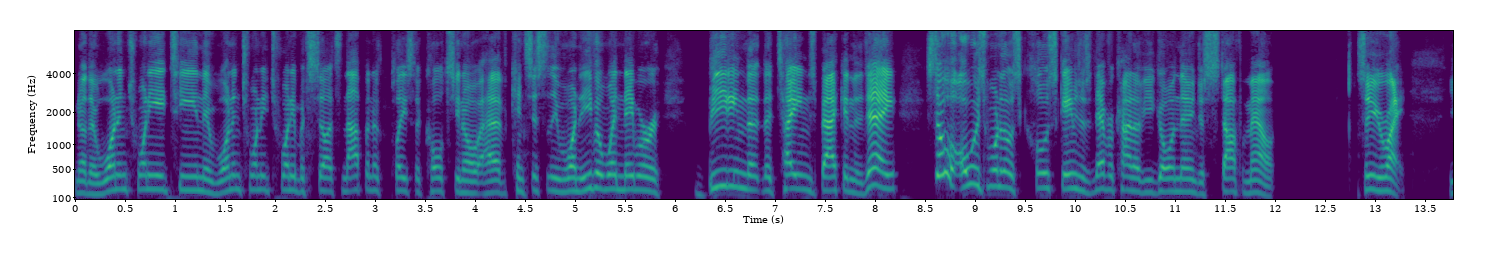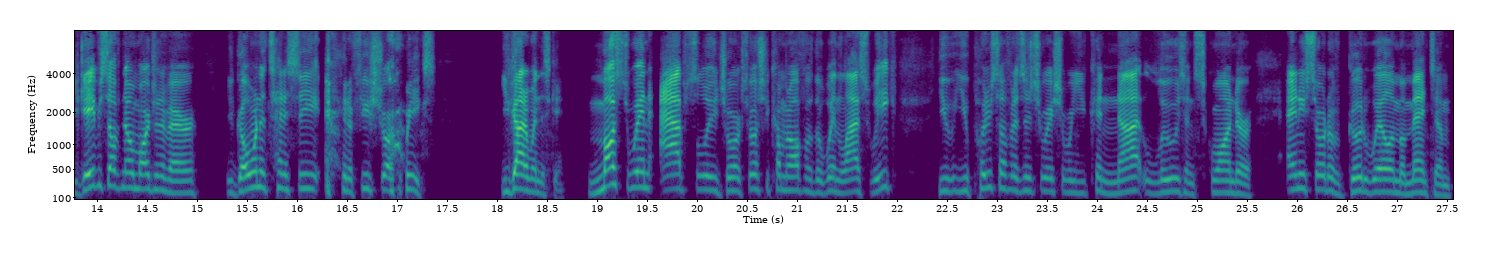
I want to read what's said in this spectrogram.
know, they won in 2018, they won in 2020, but still, it's not been a place the Colts, you know, have consistently won. Even when they were beating the, the Titans back in the day, still always one of those close games. It's never kind of you go in there and just stop them out. So you're right. You gave yourself no margin of error. You go into Tennessee in a few short weeks. You got to win this game. Must win, absolutely, George. Especially coming off of the win last week. You you put yourself in a situation where you cannot lose and squander any sort of goodwill and momentum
